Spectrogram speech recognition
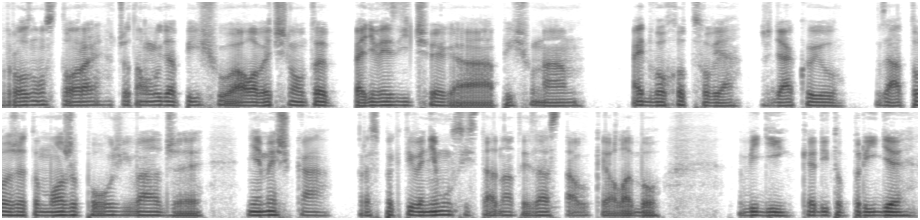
v rôznom store, čo tam ľudia píšu, ale väčšinou to je 5 hviezdičiek a píšu nám aj dôchodcovia, že ďakujú za to, že to môžu používať, že nemeška, respektíve nemusí stáť na tej zastávke, lebo vidí, kedy to príde,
